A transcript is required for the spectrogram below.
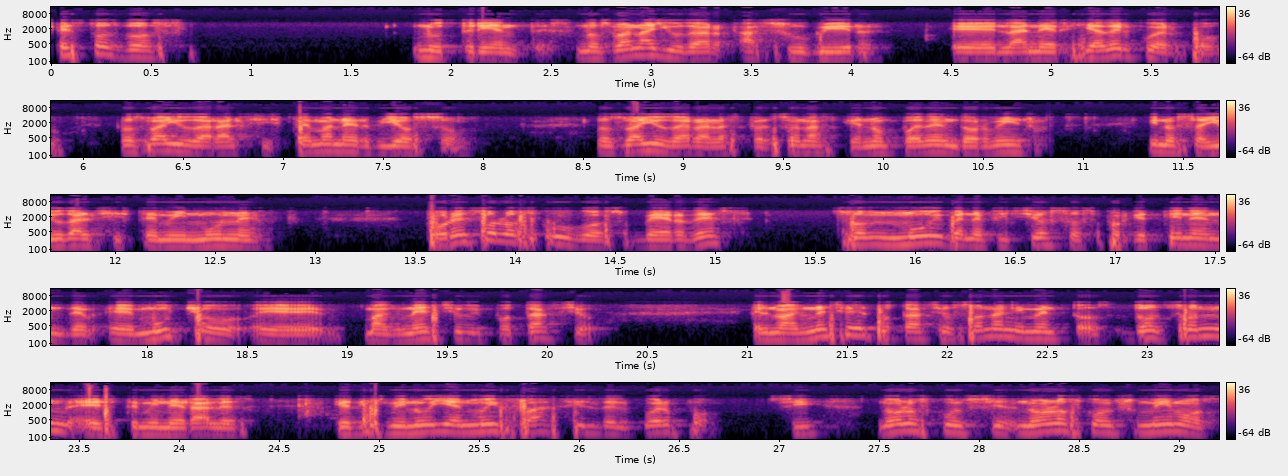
Estos dos nutrientes nos van a ayudar a subir eh, la energía del cuerpo, nos va a ayudar al sistema nervioso, nos va a ayudar a las personas que no pueden dormir y nos ayuda al sistema inmune. Por eso los jugos verdes son muy beneficiosos porque tienen eh, mucho eh, magnesio y potasio. El magnesio y el potasio son alimentos, son este, minerales que disminuyen muy fácil del cuerpo, ¿sí? No los, no los consumimos.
